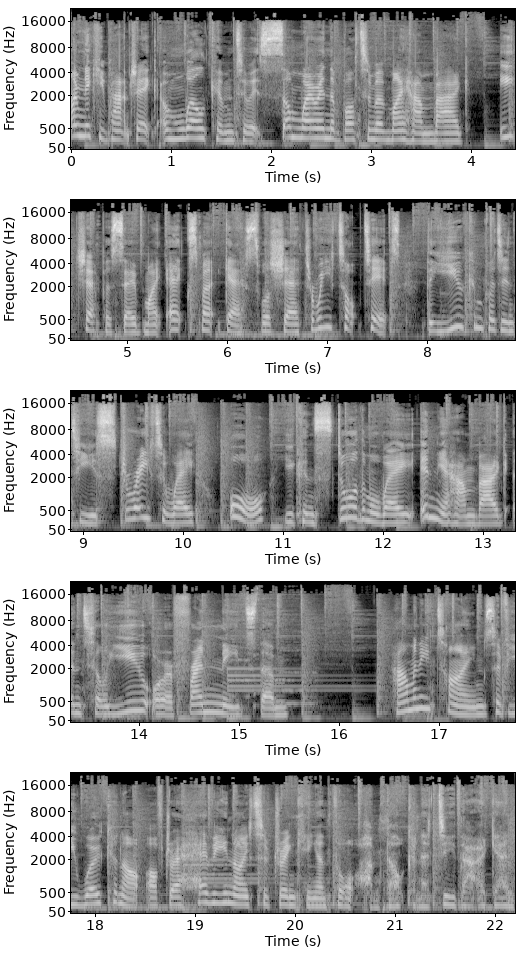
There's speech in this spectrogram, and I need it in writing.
I'm Nikki Patrick, and welcome to It's Somewhere in the Bottom of My Handbag. Each episode, my expert guests will share three top tips that you can put into use straight away, or you can store them away in your handbag until you or a friend needs them. How many times have you woken up after a heavy night of drinking and thought, I'm not going to do that again?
